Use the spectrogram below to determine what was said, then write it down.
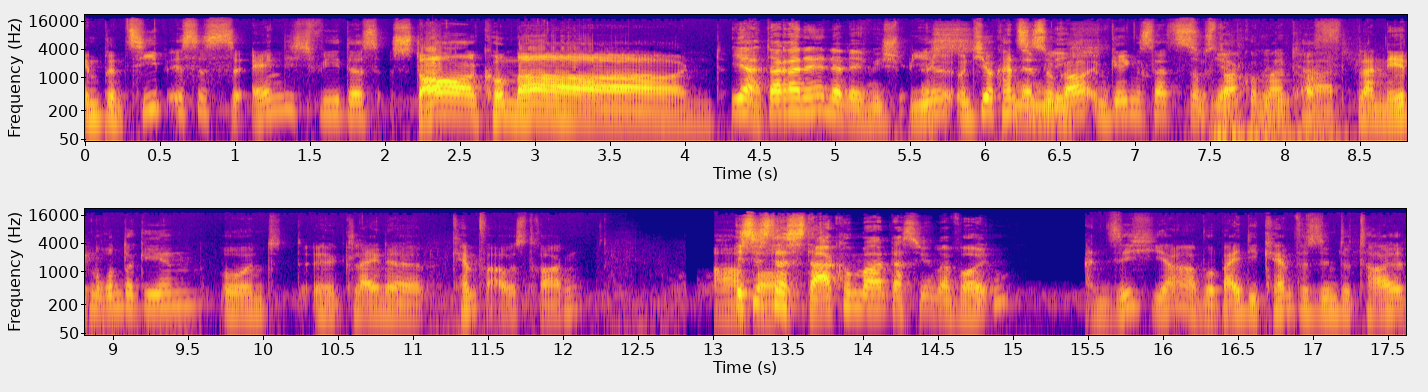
Im Prinzip ist es so ähnlich wie das Star Command Ja, daran erinnere ich mich. Spiel. Es- Und hier kannst du sogar im Gegensatz zu Star Command auf Planeten runtergehen und äh, kleine Kämpfe austragen. Aber Ist es das Star Command, das wir immer wollten? An sich ja, wobei die Kämpfe sind total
